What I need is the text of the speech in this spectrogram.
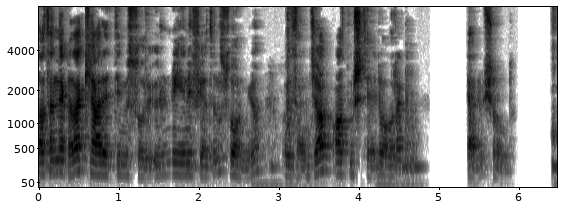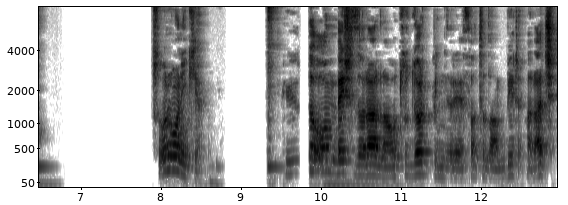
Zaten ne kadar kar ettiğimi soruyor. Ürünün yeni fiyatını sormuyor. O yüzden cevap 60 TL olarak gelmiş oldu. Soru 12. %15 zararla 34 bin liraya satılan bir araç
